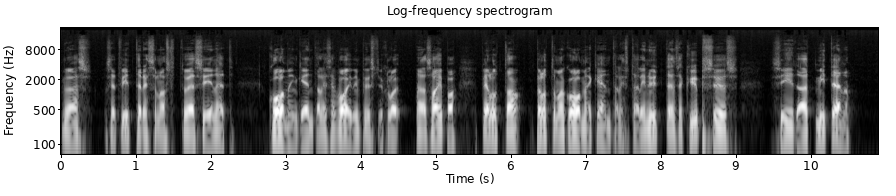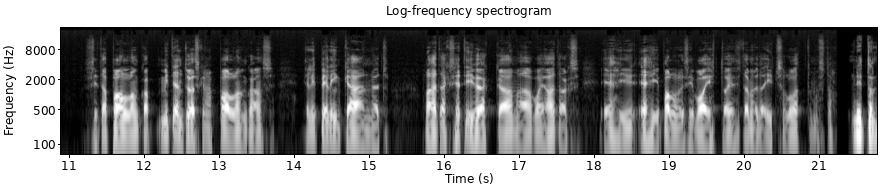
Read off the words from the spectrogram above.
myös se Twitterissä on nostettu esiin, että kolmen kentällisen voimin pystyy Saipa peluttaa, peluttamaan kolmeen kentällistä. Eli nyt se kypsyys siitä, että miten, sitä pallon, miten työskennellä pallon kanssa, eli pelin käännöt, lähdetäänkö heti hyökkäämään vai haetaanko ehii, ehii pallollisia vaihtoja ja sitä myötä itseluottamusta. Nyt on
